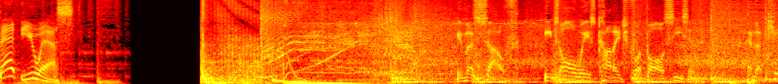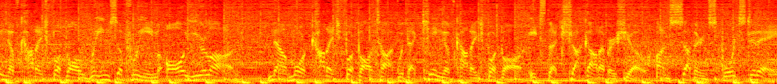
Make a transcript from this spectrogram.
Bet US. In the South, it's always college football season, and the king of college football reigns supreme all year long. Now, more college football talk with the king of college football. It's the Chuck Oliver Show on Southern Sports Today.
